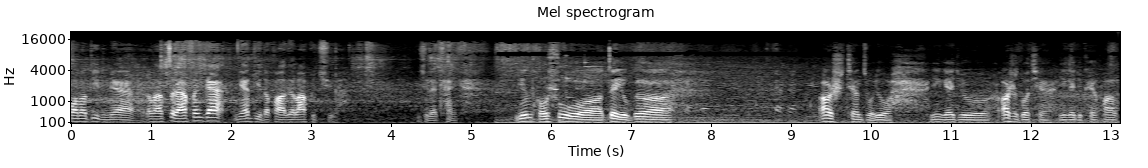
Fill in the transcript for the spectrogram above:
放到地里面，让它自然风干。年底的话再拉回去，一起来看一看。樱桃树再有个二十天左右啊，应该就二十多天，应该就开花了。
